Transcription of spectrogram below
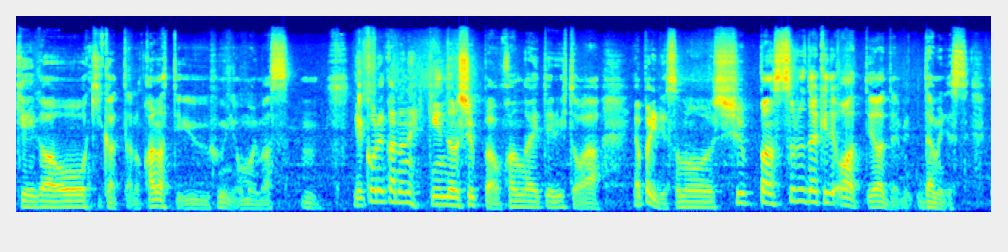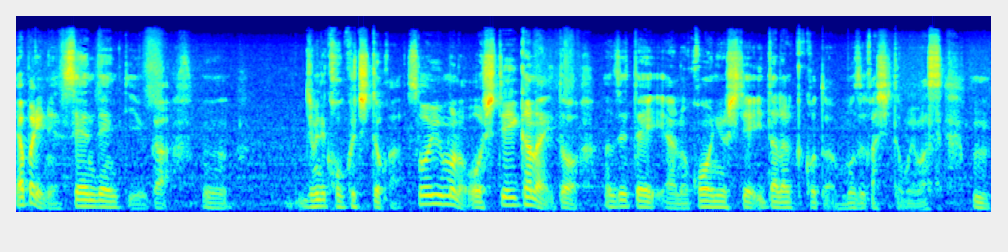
けが大きかったのかなっていうふうに思います、うん、でこれからね Kindle 出版を考えている人はやっぱりねその出版するだけで終わってはダメダメです。やっぱりね宣伝っていうか、うん。自分で告知とかそういうものをしていかないと絶対あの購入していただくことは難しいと思います。うん、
